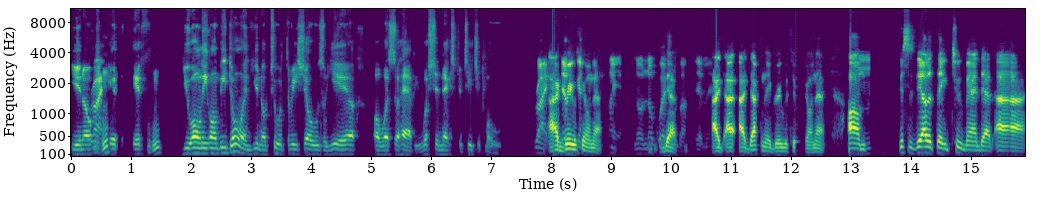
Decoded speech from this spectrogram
You know right. if if mm-hmm. you only gonna be doing you know two or three shows a year or what so have you. What's your next strategic move? Right. I agree with you on that. No, no question yeah. about that, man. I, I, I definitely agree with you on that. Um, mm-hmm. this is the other thing too, man. That uh,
